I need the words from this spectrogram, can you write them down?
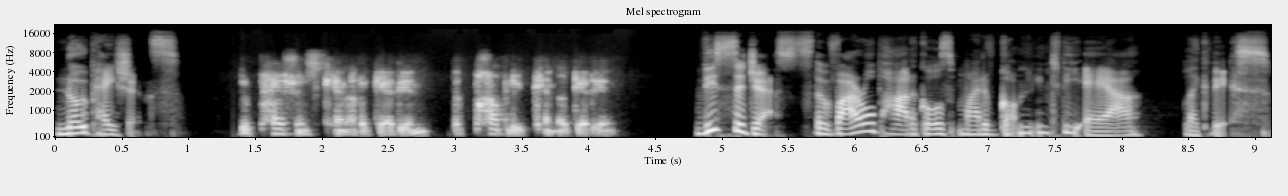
No patients. The patients cannot get in, the public cannot get in. This suggests the viral particles might have gotten into the air like this.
